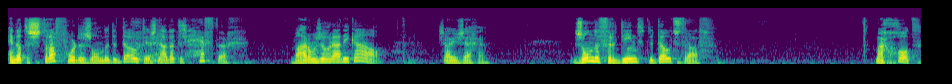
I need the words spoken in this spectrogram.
En dat de straf voor de zonde de dood is. Nou, dat is heftig. Waarom zo radicaal, zou je zeggen? Zonde verdient de doodstraf. Maar God,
